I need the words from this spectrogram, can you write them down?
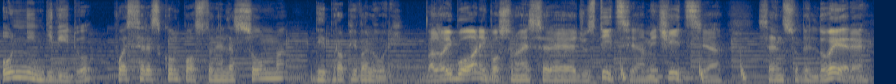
Ogni individuo può essere scomposto nella somma dei propri valori. Valori buoni possono essere giustizia, amicizia, senso del dovere.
